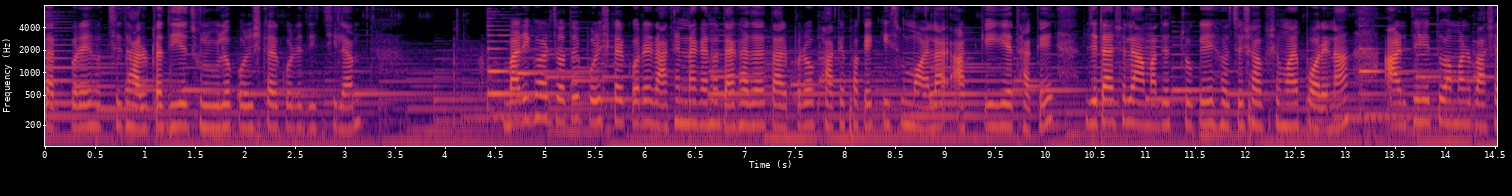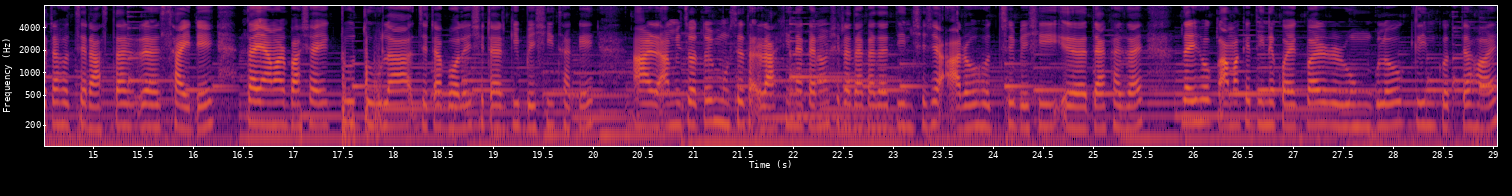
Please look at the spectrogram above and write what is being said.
তারপরে হচ্ছে ঝাড়ুটা দিয়ে ঝুলগুলো পরিষ্কার করে দিচ্ছিলাম। বাড়িঘর যতই পরিষ্কার করে রাখেন না কেন, দেখা যায় তারপরেও ফাঁকে ফাঁকে কিছু ময়লা আটকে গিয়ে থাকে, যেটা আসলে আমাদের চোখে হচ্ছে সব সময় পড়ে না। আর যেহেতু আমার বাসাটা হচ্ছে রাস্তার সাইডে তাই আমার বাসায় একটু ধুলা যেটা বলে সেটা আর কি বেশি থাকে। আর আমি যতই মুছে রাখি না কেন, সেটা দেখা যায় দিন শেষে আরও হচ্ছে বেশি দেখা যায়। যাই হোক, আমাকে দিনে কয়েকবার রুমগুলোও ক্লিন করতে হয়।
